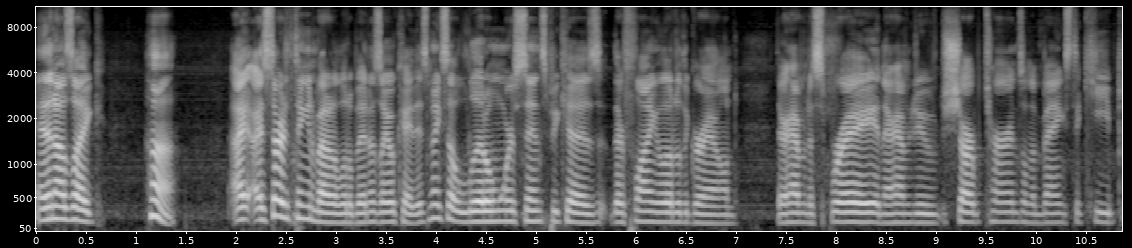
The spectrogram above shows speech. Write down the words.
And then I was like, "Huh." I, I started thinking about it a little bit. And I was like, "Okay, this makes a little more sense because they're flying low to the ground." They're having to spray and they're having to do sharp turns on the banks to keep,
